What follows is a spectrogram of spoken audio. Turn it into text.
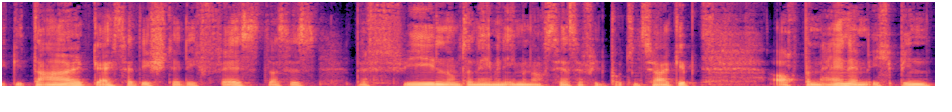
digital. Gleichzeitig stelle ich fest, dass es bei vielen Unternehmen immer noch sehr, sehr viel Potenzial gibt. Auch bei meinem. Ich bin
